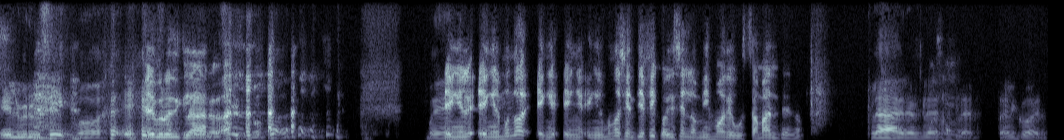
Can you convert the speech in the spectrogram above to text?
el brucismo. El bru- claro. brucismo. Bueno, En el, en el mundo, en, en- en el mundo científico dicen lo mismo de Bustamante, ¿no? Claro, claro, O sea, claro. Tal cual,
